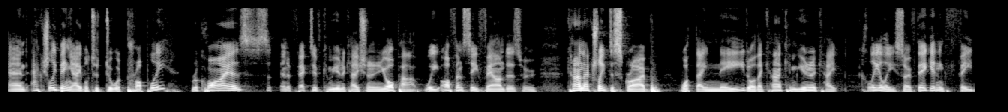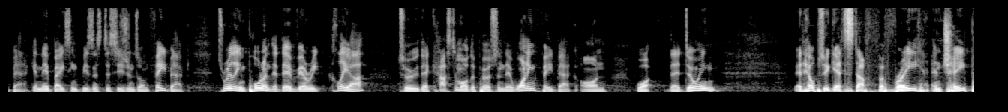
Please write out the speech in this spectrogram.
And actually being able to do it properly requires an effective communication on your part. We often see founders who can't actually describe what they need or they can't communicate clearly. So if they're getting feedback and they're basing business decisions on feedback, it's really important that they're very clear to their customer or the person they're wanting feedback on what they're doing. It helps you get stuff for free and cheap.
